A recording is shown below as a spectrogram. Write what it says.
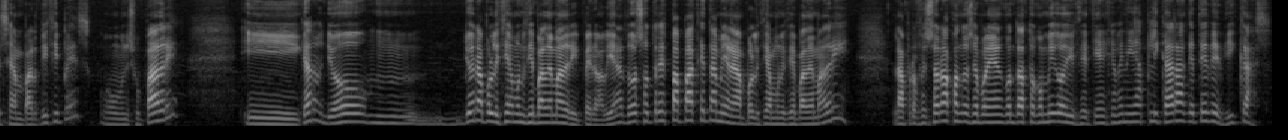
sean partícipes con su padre. Y claro, yo, mm, yo era policía municipal de Madrid, pero había dos o tres papás que también eran policía municipal de Madrid. Las profesoras cuando se ponían en contacto conmigo dice, tienes que venir a explicar a qué te dedicas.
